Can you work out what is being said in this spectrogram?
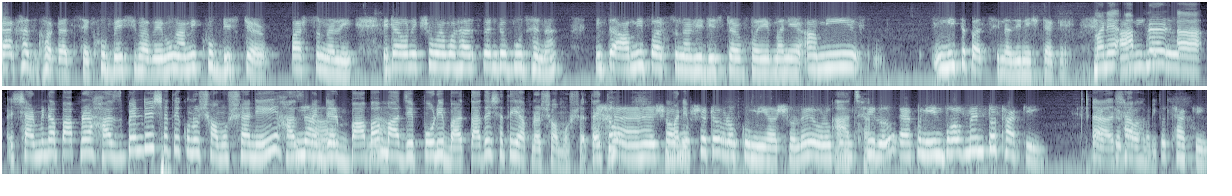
ব্যাঘাত ঘটাচ্ছে খুব বেশি ভাবে এবং আমি খুব ডিস্টার্ব পার্সোনালি এটা অনেক সময় আমার হাজব্যান্ডও বুঝে না, কিন্তু আমি পার্সোনালি ডিস্টার্ব হয়ে মানে আমি নিতে পারছি না জিনিসটাকে। মানে আপনার শারমিন আপা আপনার হাজবেন্ডের সাথে কোনো সমস্যা নেই? হাজবেন্ডের বাবা মা যে পরিবার তাদের সাথেই আপনার সমস্যা তাই তো? হ্যাঁ হ্যাঁ মানে সমস্যাটা ওরকমই আসলে ওরকম আচ্ছা। ছিল। এখন ইনভলভমেন্ট তো থাকেই। স্বাভাবিক তো থাকেই।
